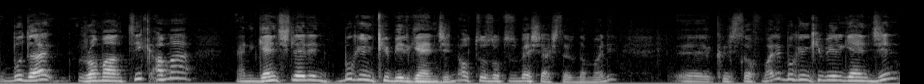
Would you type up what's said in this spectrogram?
bu da romantik ama yani gençlerin bugünkü bir gencin 30-35 yaşlarında Mali e, Christophe Mali bugünkü bir gencin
